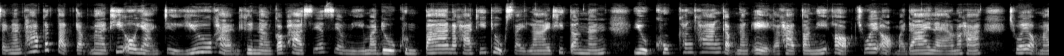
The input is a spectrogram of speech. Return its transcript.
จากนั้นภาพก็ตัดกลับมาที่โอหยางจื่อยู่ค่ะ คือนางก็พาเซียเซียวหนีมาดูคุณป้านะคะ ที่ถูกใส่ลายที่ตอนนั้นอยู่คุกข้างๆกับนางเอกอะค่ะ ตอนนี้ออกช่วยออกมาได้แล้วนะคะ ช่วยออกมา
